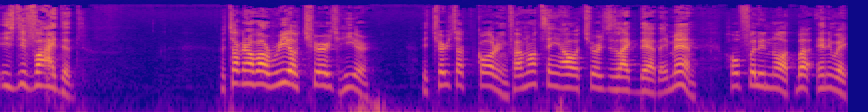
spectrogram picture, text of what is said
It's divided. We're talking about real church here. The church at Corinth. I'm not saying our church is like that. Amen. Hopefully not. But anyway,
